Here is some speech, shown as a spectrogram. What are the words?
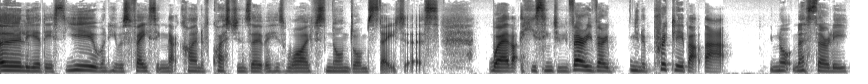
earlier this year when he was facing that kind of questions over his wife's non-dom status, where that he seemed to be very, very, you know, prickly about that, not necessarily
